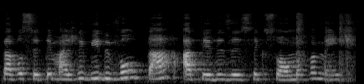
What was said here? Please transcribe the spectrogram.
para você ter mais libido e voltar a ter desejo sexual novamente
